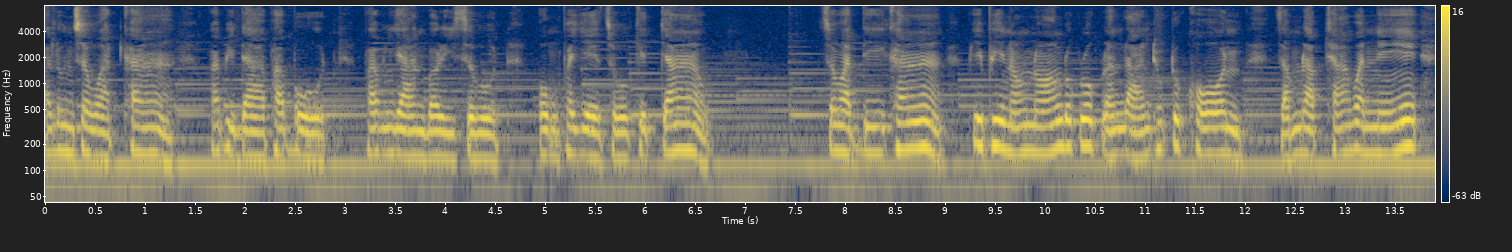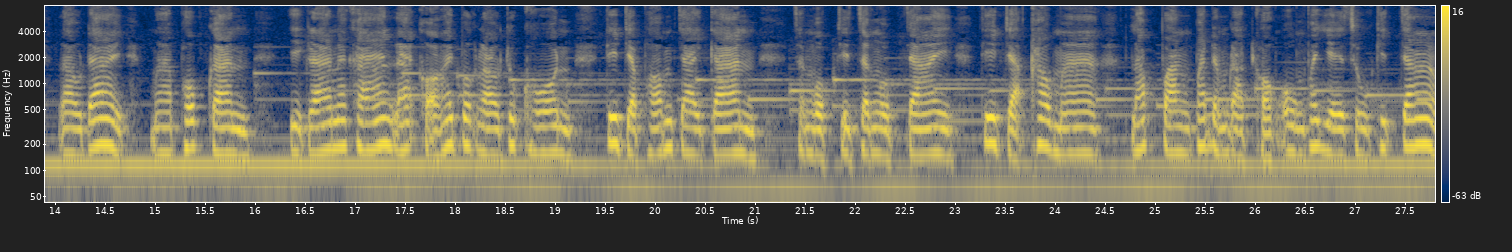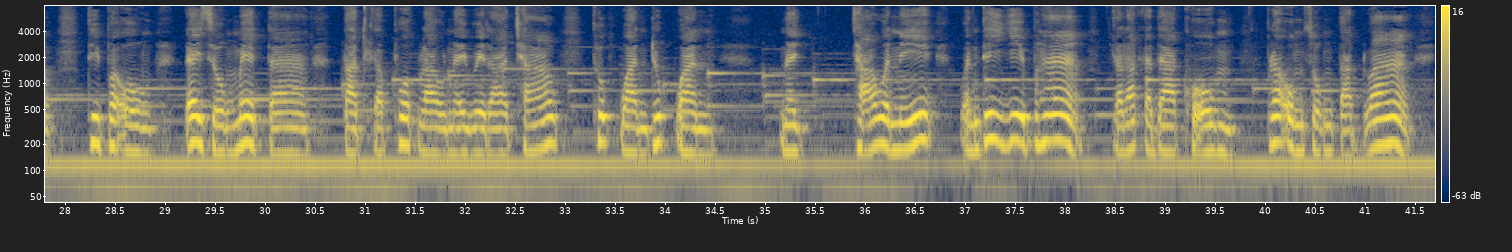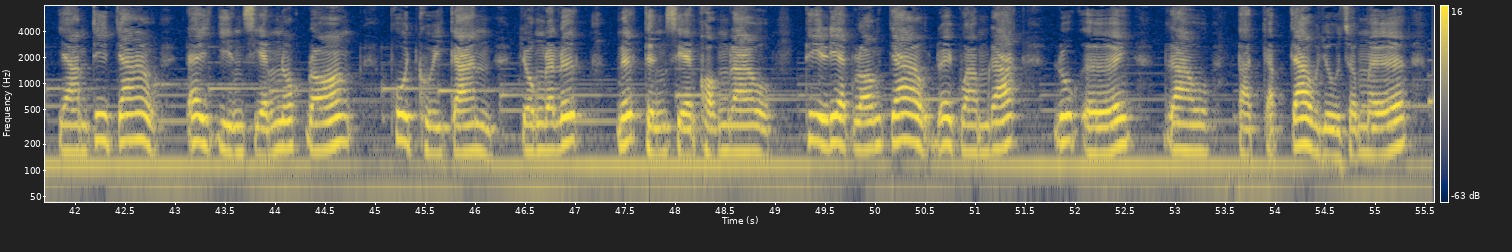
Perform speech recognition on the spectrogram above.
อรุณสวัสดิ์ค่ะ พระบิดาพระบุตร พระวิญญาณบริสุทธิ์ องค์พระเยซูคริสต์เจ้า สวัสดีค่ะ พี่พี่น้องน้องลูกลูกหลานหลานทุกๆ คนสำหรับเช้าวันนี้เราได้มาพบกันอีกแล้วนะคะ และขอให้พวกเราทุกคนที่จะพร้อมใจกัน สงบจิตสงบใจที่จะเข้ามา รับฟังพระดำรัสขององค์พระเยซูคริสต์เจ้า ที่พระองค์ได้ทรงเมตตาตัดกับพวกเราในเวลาเช้าทุกวันทุกวัน ในเช้าวันนี้วันที่ 25 กรกฎาคม พระองค์ทรงตรัสว่า ยามที่เจ้าได้ยินเสียงนกร้อง พูดคุยกัน จงระลึกนึกถึงเสียงของเรา ที่เรียกร้องเจ้าด้วยความรัก ลูกเอ๋ย เรา ตัดกับเจ้าอยู่เสมอ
